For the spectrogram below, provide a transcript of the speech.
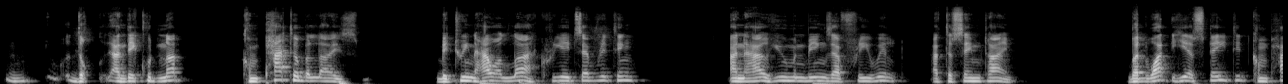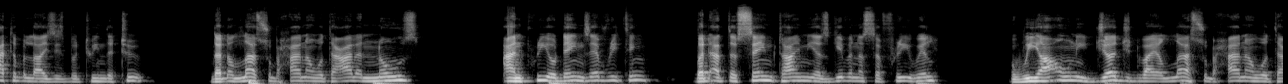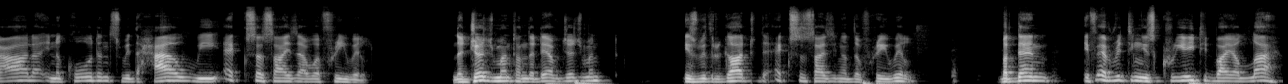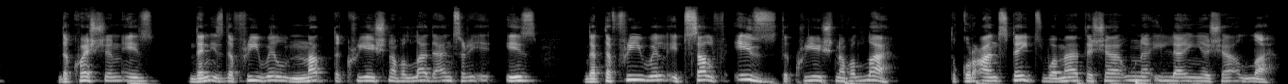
the, and they could not compatibilize between how Allah creates everything and how human beings have free will at the same time. But what he has stated compatibilizes between the two. That Allah subhanahu wa ta'ala knows and preordains everything, but at the same time, He has given us a free will we are only judged by Allah subhanahu wa ta'ala in accordance with how we exercise our free will. The judgment on the day of judgment is with regard to the exercising of the free will. But then, if everything is created by Allah, the question is then is the free will not the creation of Allah? The answer is that the free will itself is the creation of Allah. The Quran states, وَمَا تَشَاءُونَ إِلَّا إِن يَشَاءَ اللَّهُ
